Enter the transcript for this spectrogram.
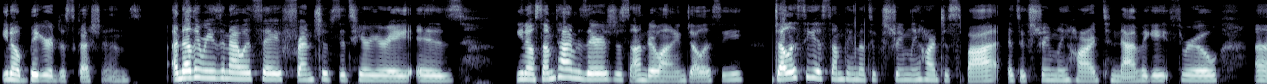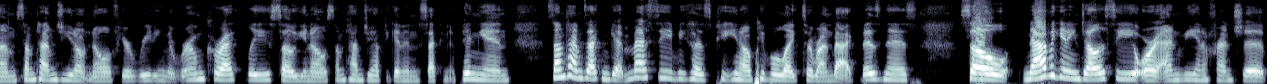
you know, bigger discussions. Another reason I would say friendships deteriorate is, you know, sometimes there's just underlying jealousy. Jealousy is something that's extremely hard to spot. It's extremely hard to navigate through. Um, sometimes you don't know if you're reading the room correctly. So, you know, sometimes you have to get in a second opinion. Sometimes that can get messy because, you know, people like to run back business. So, navigating jealousy or envy in a friendship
